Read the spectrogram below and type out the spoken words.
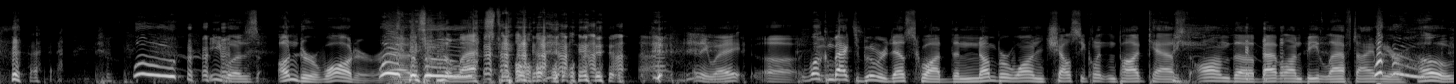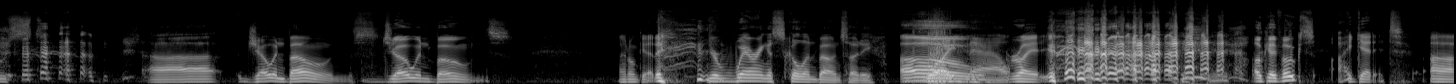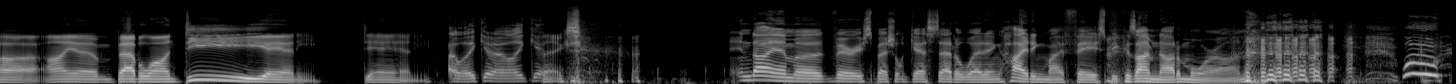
Woo! he was underwater as the last poll. anyway, Uh, welcome back to Boomer Death Squad, the number one Chelsea Clinton podcast on the Babylon Bee Left. I'm your host, uh, Joe and Bones. Joe and Bones. I don't get it. You're wearing a Skull and Bones hoodie Oh, right now. Right. okay, folks, I get it. Uh, I am Babylon D. Annie. Danny. I like it. I like it. Thanks. And I am a very special guest at a wedding, hiding my face because I'm not a moron. Woo!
